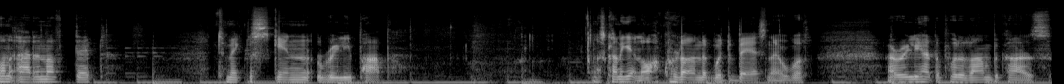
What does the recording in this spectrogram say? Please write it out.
To add enough depth to make the skin really pop. It's kind of getting awkward on the, with the base now, but I really had to put it on because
